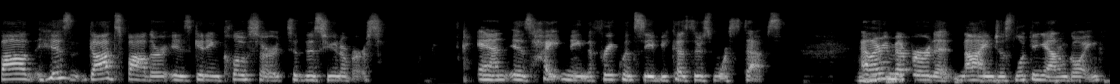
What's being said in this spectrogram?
father, his God's father is getting closer to this universe and is heightening the frequency because there's more steps. Mm-hmm. And I mm-hmm. remembered at nine just looking at him going,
